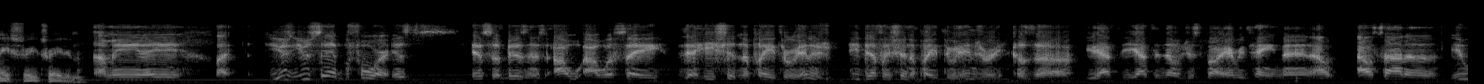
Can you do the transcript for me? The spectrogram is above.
they straight traded him. I mean, they like you. You said before, it's it's a business. I, I would say that he shouldn't have played through injury. He definitely shouldn't have played through injury because uh, you have to you have to know just about every team, man. Out, outside of you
